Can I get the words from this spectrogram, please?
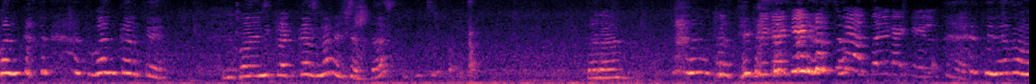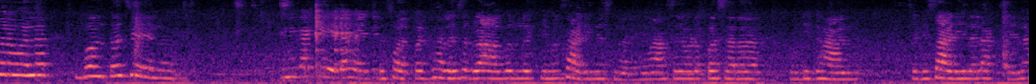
बंद बंद करते. बंद कट कर ना शब्द. तर प्रत्येक मी काय केलंच नाही आता मी काय केलंच नाही तिच्यासमोर मला बोलताच येईल मी काय केलं नाही. ते स्वयंपाक झालं सगळं आवरलं की मग साडी नेसणार आहे. मग असं एवढं पसारा एवढी घाण सगळी साडीला लागते ना.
